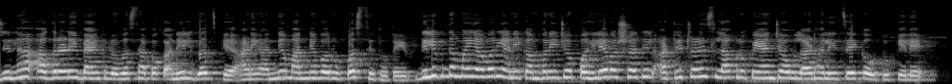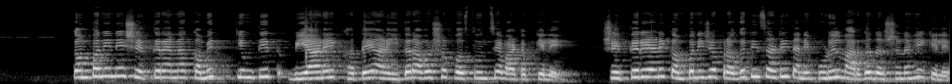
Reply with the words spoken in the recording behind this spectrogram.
जिल्हा अग्रणी बँक व्यवस्थापक अनिल गजके आणि अन्य मान्यवर उपस्थित होते. दिलीप दमय्यावर यांनी कंपनीच्या पहिल्या वर्षातील अठ्ठेचाळीस लाख रुपयांच्या उलाढालीचे कौतुक केले. कंपनीने शेतकऱ्यांना कमीत किमतीत बियाणे खते आणि इतर आवश्यक वस्तूंचे वाटप केले. शेतकरी आणि कंपनीच्या प्रगतीसाठी त्यांनी पुढील मार्गदर्शनही केले.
